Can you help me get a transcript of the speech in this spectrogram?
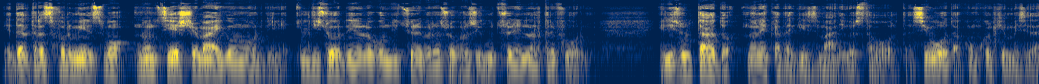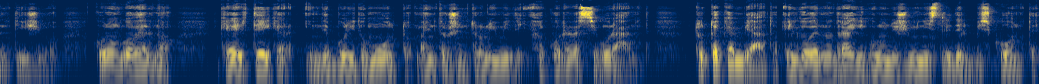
E dal trasformismo non si esce mai con ordine. Il disordine è la condizione per la sua prosecuzione in altre forme. Il risultato non è cataclismatico stavolta. Si vota con qualche mese d'anticipo, con un governo caretaker indebolito molto, ma entro centro limiti ancora rassicurante. Tutto è cambiato e il governo Draghi con 11 ministri del Visconte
